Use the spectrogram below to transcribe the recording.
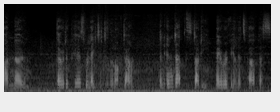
Unknown. Though it appears related to the lockdown, an in-depth study may reveal its purpose.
